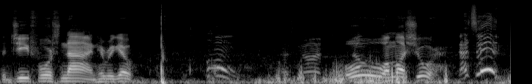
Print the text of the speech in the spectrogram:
The G-Force 9. Here we go. Boom. That's good. Oh, I'm not sure. That's it.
